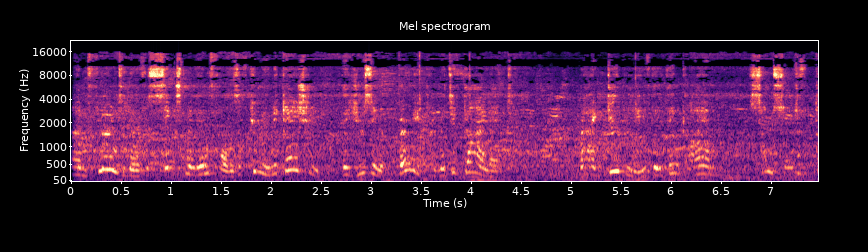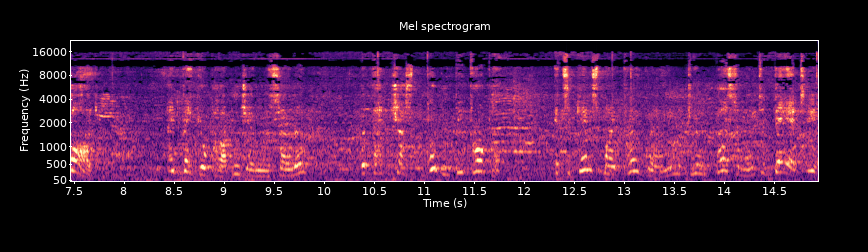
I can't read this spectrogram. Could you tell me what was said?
I'm fluent in over six million forms of communication. They're using a very primitive dialect. But I do believe they think I am some sort of god. I beg your pardon, General Solo, but that just wouldn't be proper. It's against my programming to impersonate a deity.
